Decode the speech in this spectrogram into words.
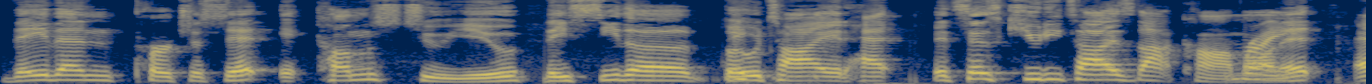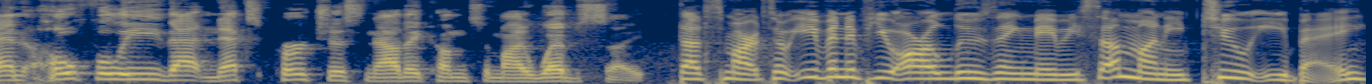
They then purchase it. It comes to you. They see the bow tie. It ha- it says cutieties.com Right. on it. And hopefully that next purchase, now they come to my website. That's smart. So even if you are losing maybe some money to eBay,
